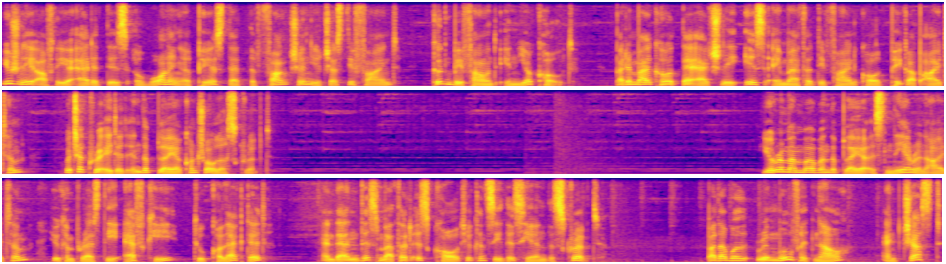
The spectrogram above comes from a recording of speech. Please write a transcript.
Usually after you added this, a warning appears that the function you just defined couldn't be found in your code. But in my code there actually is a method defined called pickup item, which I created in the player controller script. You remember when the player is near an item, you can press the F key to collect it, and then this method is called, you can see this here in the script. But I will remove it now and just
